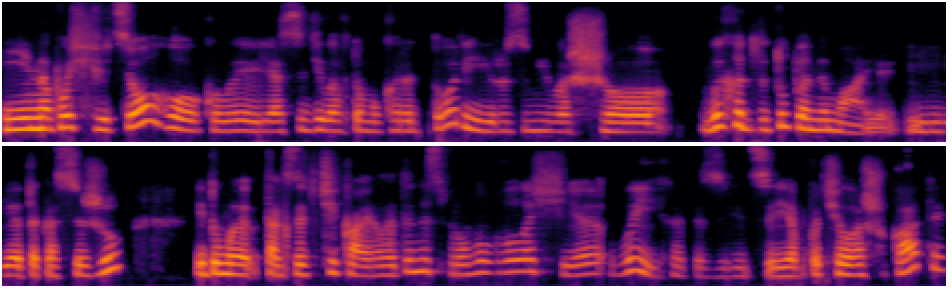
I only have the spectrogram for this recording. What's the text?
І на почві цього, коли я сиділа в тому коридорі і розуміла, що виходу тупо немає, і я така сижу. І думаю, так, зачекай, але ти не спробувала ще виїхати звідси. Я почала шукати,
